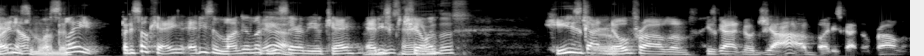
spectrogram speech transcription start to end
I Eddie's know in it's London. late, but it's okay. Eddie's in London. Look, Yeah. he's there in the UK. And Eddie's he's chilling. with us. He's got no problem. He's got no job, but he's got no problem.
